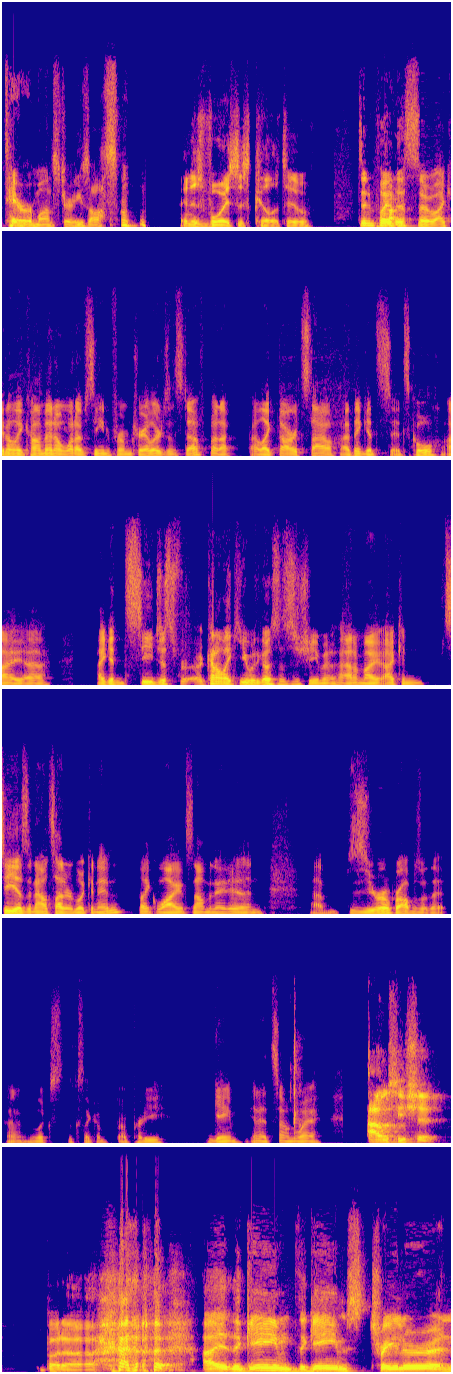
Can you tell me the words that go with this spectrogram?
terror monster. He's awesome, and his voice is killer too. Didn't play this, so I can only comment on what I've seen from trailers and stuff. But I, I like the art style. I think it's it's cool. I uh, I can see just kind of like you with Ghost of Tsushima, Adam. I, I can see as an outsider looking in, like why it's nominated, and have zero problems with it. And it looks looks like a, a pretty game in its own way. I don't see shit, but uh, I the game the game's trailer and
